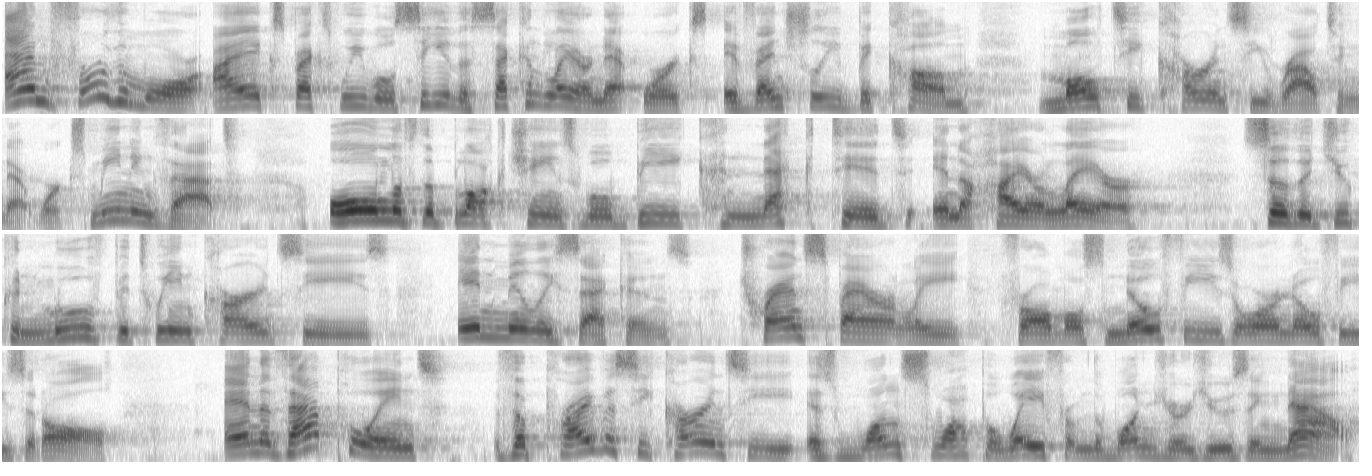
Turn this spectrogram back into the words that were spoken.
And furthermore, I expect we will see the second layer networks eventually become multi-currency routing networks, meaning that all of the blockchains will be connected in a higher layer so that you can move between currencies in milliseconds transparently for almost no fees or no fees at all. And at that point, the privacy currency is one swap away from the one you're using now.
